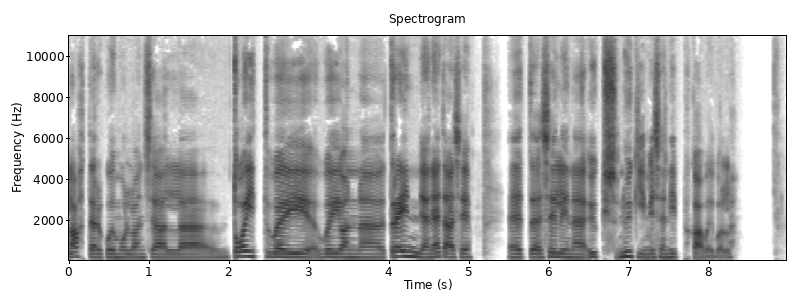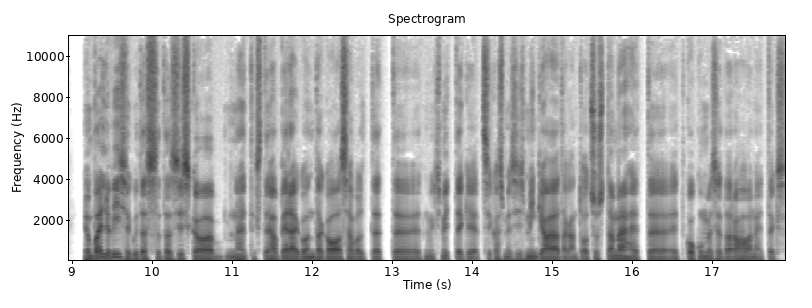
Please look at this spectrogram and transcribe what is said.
lahter, kui mul on seal äh, toit või, või on äh, trenn ja nii edasi. et selline üks nügimise nipp ka võib-olla ja on palju viise, kuidas seda siis ka näiteks teha perekonda kaasavalt, et, et miks mittegi, et kas me siis mingi aja tagant otsustame, et, et kogume seda raha näiteks,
